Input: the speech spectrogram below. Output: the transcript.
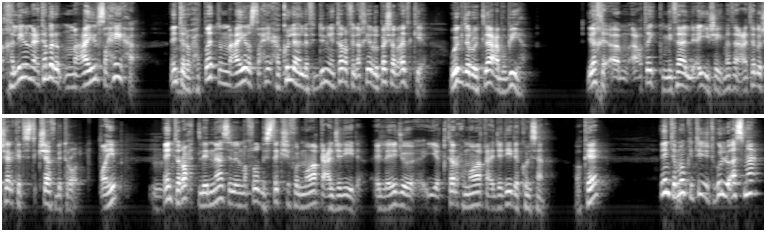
خلينا نعتبر معايير صحيحة. أنت لو حطيت المعايير الصحيحة كلها اللي في الدنيا ترى في الأخير البشر أذكياء ويقدروا يتلاعبوا بيها. يا أخي أعطيك مثال لأي شيء. مثلا أعتبر شركة استكشاف بترول. طيب؟ مم. أنت رحت للناس اللي المفروض يستكشفوا المواقع الجديدة اللي يجوا يقترحوا مواقع جديدة كل سنة. okay؟ أنت ممكن تيجي تقول له أسمع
